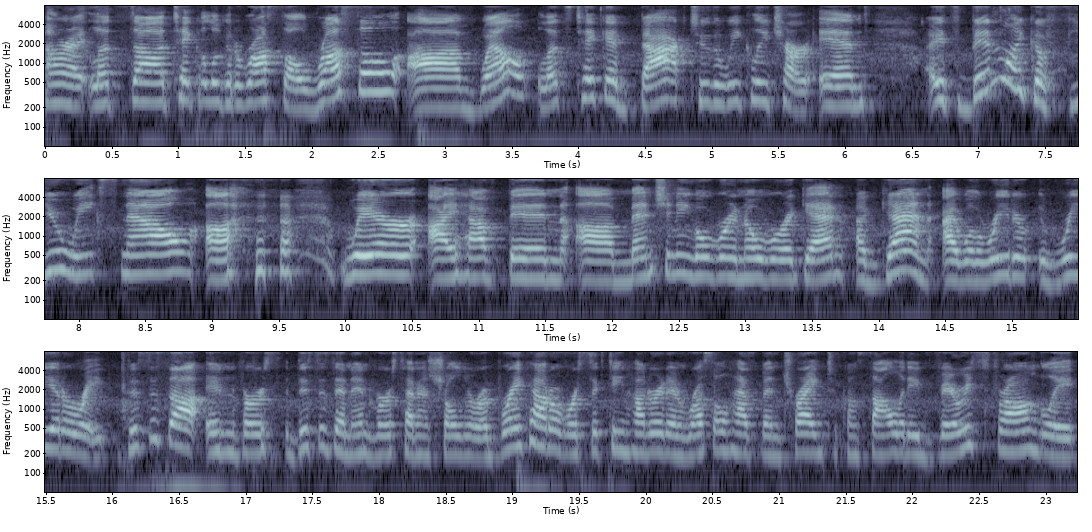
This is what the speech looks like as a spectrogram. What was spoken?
All right let's uh, take a look at russell. Russell um, well let's take it back to the weekly chart. And it's been like a few weeks now uh, where I have been uh, mentioning over and over again. Again, I will reiter reiterate. This is a inverse. This is an inverse head and shoulder, a breakout over 1600, and Russell has been trying to consolidate very strongly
